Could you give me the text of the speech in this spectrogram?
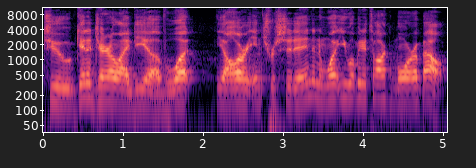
to get a general idea of what y'all are interested in and what you want me to talk more about.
